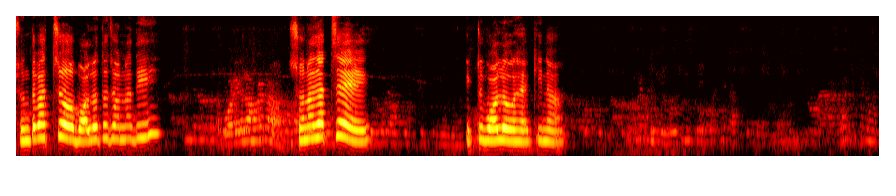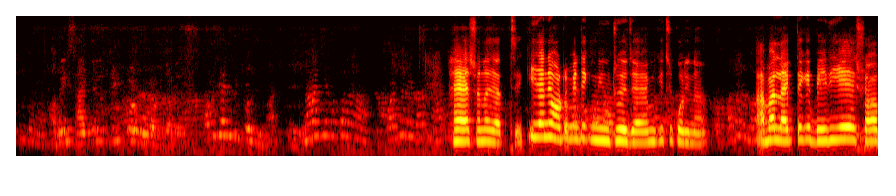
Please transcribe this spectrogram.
শুনতে পাচ্ছ? বলো তো জন্নাদি। শোনা যাচ্ছে? একটু বলো হ্যাঁ কি না? হ্যাঁ শোনা যাচ্ছে। কি জানি অটোমেটিক মিউট হয়ে যায়, আমি কিছু করি না। আবার লাইভ থেকে বেরিয়ে সব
